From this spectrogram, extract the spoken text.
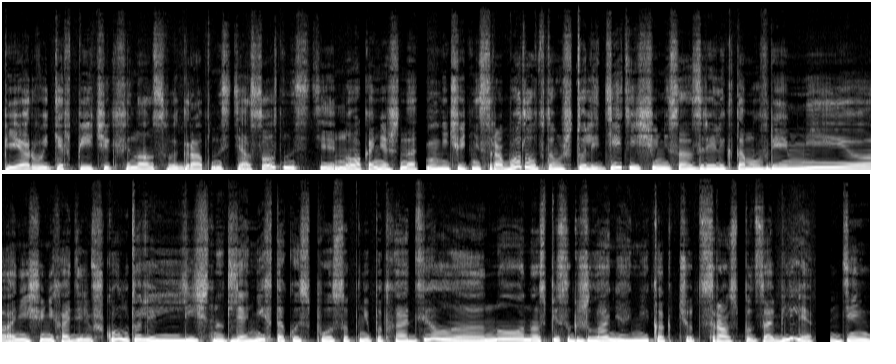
первый кирпичик финансовой грамотности и осознанности. Но, ну, а, конечно, ничего не сработало, потому что то ли дети еще не созрели к тому времени, они еще не ходили в школу, то ли лично для них такой способ не подходил, но на список желаний они как-то что-то сразу подзабили. Деньги,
